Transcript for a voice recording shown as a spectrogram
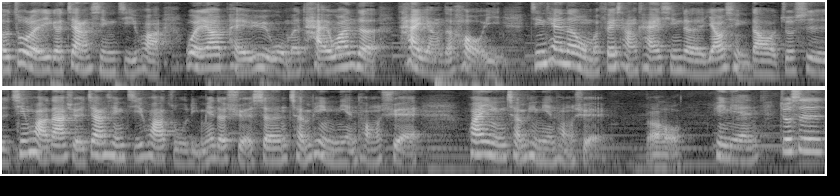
合作了一个降薪计划，为了要培育我们台湾的太阳的后裔。今天呢，我们非常开心的邀请到就是清华大学降薪计划组里面的学生陈品年同学，欢迎陈品年同学。大家好。品年就是，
